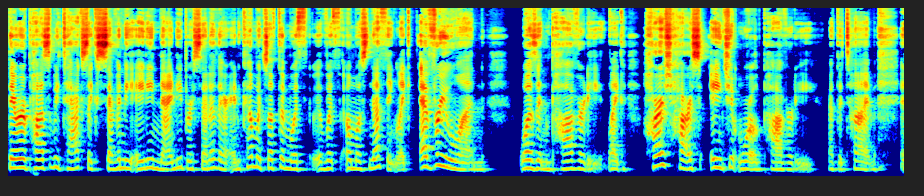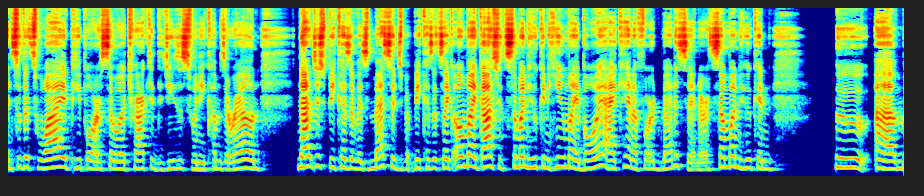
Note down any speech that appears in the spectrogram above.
they were possibly taxed like 70 80 90% of their income which left them with with almost nothing like everyone was in poverty like harsh harsh ancient world poverty at the time. And so that's why people are so attracted to jesus when he comes around not just because of his message but because it's like oh my gosh it's someone who can heal my boy? I can't afford medicine. Or someone who can who um,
